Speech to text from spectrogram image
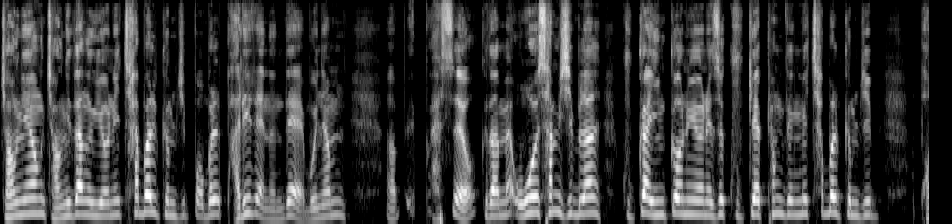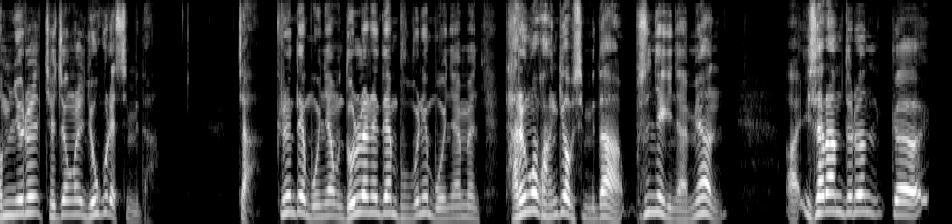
정영 정의당 의원이 차별금지법을 발의를 했는데 뭐냐면 어, 했어요. 그 다음에 5월 30일 날 국가인권위원회에서 국회 평등 및 차별금지 법률을 제정을 요구를 했습니다. 자, 그런데 뭐냐면 논란에 대한 부분이 뭐냐면 다른 거 관계 없습니다. 무슨 얘기냐면 아, 이 사람들은 그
